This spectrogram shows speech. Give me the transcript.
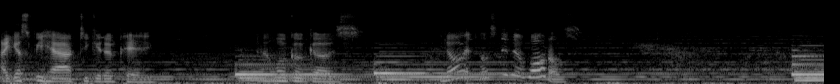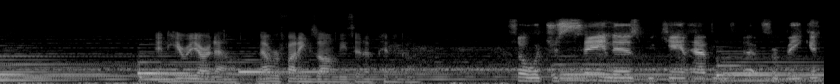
I guess we have to get a pig. And the Loco goes, you know what? Let's name it Waddles. And here we are now. Now we're fighting zombies in a Pentagon. So what you're saying is we can't have him for bacon?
